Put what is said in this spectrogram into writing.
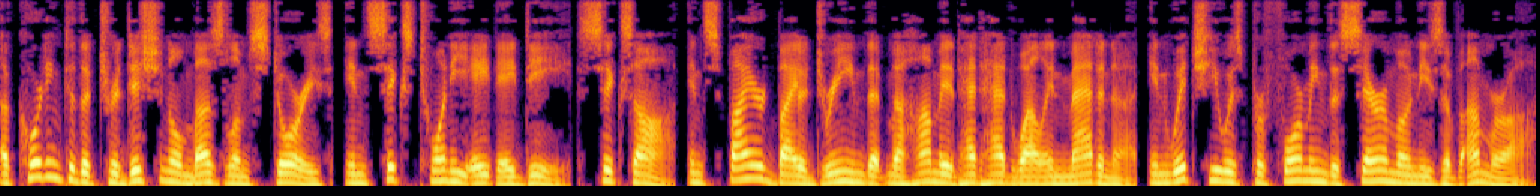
According to the traditional Muslim stories, in 628 AD 6 ah, inspired by a dream that Muhammad had had while in Madinah, in which he was performing the ceremonies of Umrah,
